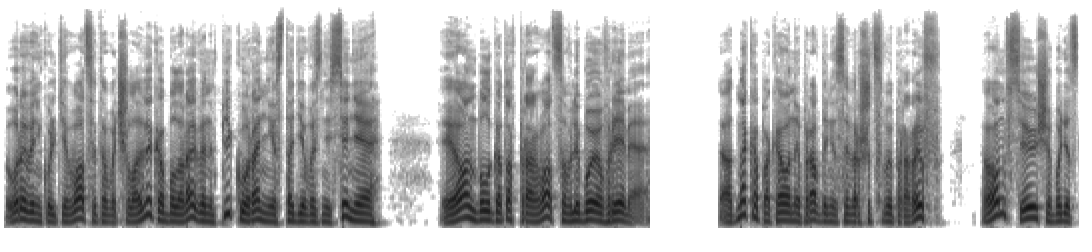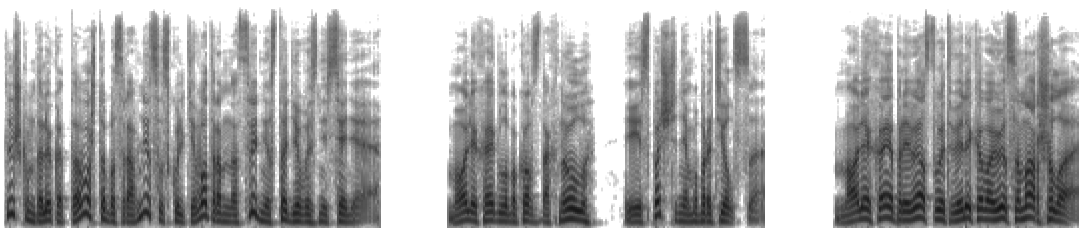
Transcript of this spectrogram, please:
Уровень культивации этого человека был равен пику ранней стадии Вознесения, и он был готов прорваться в любое время. Однако пока он и правда не совершит свой прорыв, он все еще будет слишком далек от того, чтобы сравниться с культиватором на средней стадии Вознесения. Молли Хай глубоко вздохнул и с почтением обратился. «Молли Хай приветствует великого вице-маршала!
